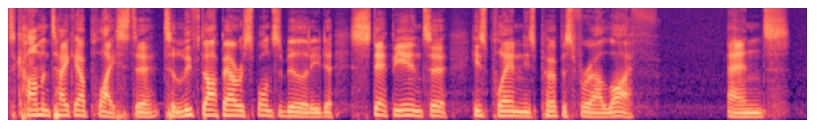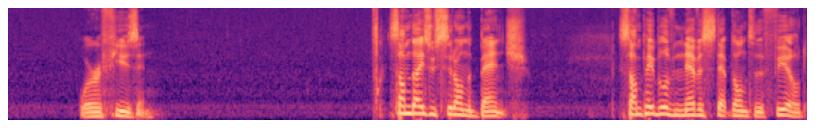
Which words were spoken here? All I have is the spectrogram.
to come and take our place, to, to lift up our responsibility, to step into His plan and His purpose for our life. And we're refusing. Some days we sit on the bench. Some people have never stepped onto the field.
